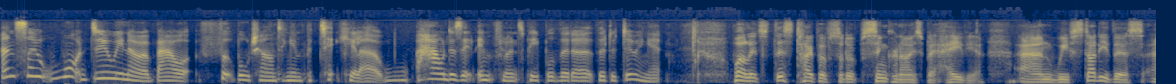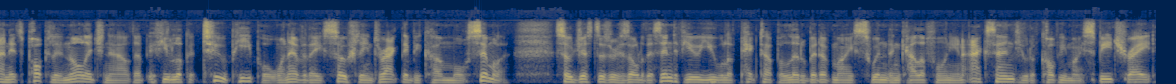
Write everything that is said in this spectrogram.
And so, what do we know about football chanting in particular? How does it influence people that are that are doing it? Well, it's this type of sort of synchronized behavior. And we've studied this, and it's popular knowledge now that if you look at two people, whenever they socially interact, they become more similar. So, just as a result of this interview, you will have picked up a little bit of my Swindon Californian accent. You would have copied my speech rate.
